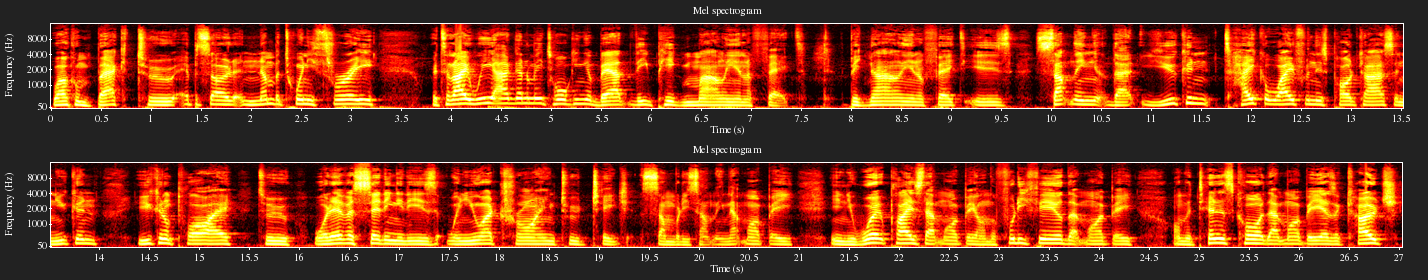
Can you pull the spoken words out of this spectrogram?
Welcome back to episode number 23, where today we are going to be talking about the Pygmalion effect. The Pygmalion effect is something that you can take away from this podcast and you can you can apply to whatever setting it is when you are trying to teach somebody something. That might be in your workplace, that might be on the footy field, that might be on the tennis court, that might be as a coach,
